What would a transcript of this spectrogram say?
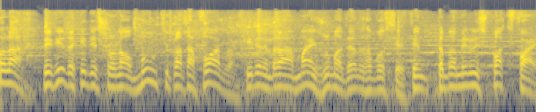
Olá, bem-vindo aqui nesse jornal multiplataforma. Queria lembrar mais uma delas a você. Tem também no Spotify,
